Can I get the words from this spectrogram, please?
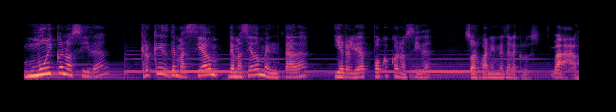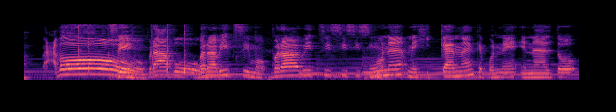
muy conocida creo que es demasiado, demasiado mentada y en realidad poco conocida, Sor Juana Inés de la Cruz. ¡Wow! ¡Bravo! Sí. ¡Bravo! Bravísimo, bravísimo. Una mexicana que pone en alto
